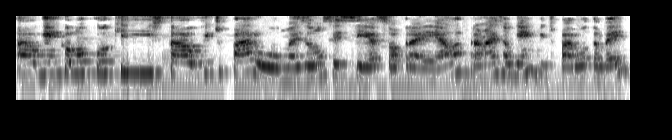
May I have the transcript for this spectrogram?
Alguém colocou que está, o vídeo parou, mas eu não sei se é só para ela. Para mais alguém, o vídeo parou também?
